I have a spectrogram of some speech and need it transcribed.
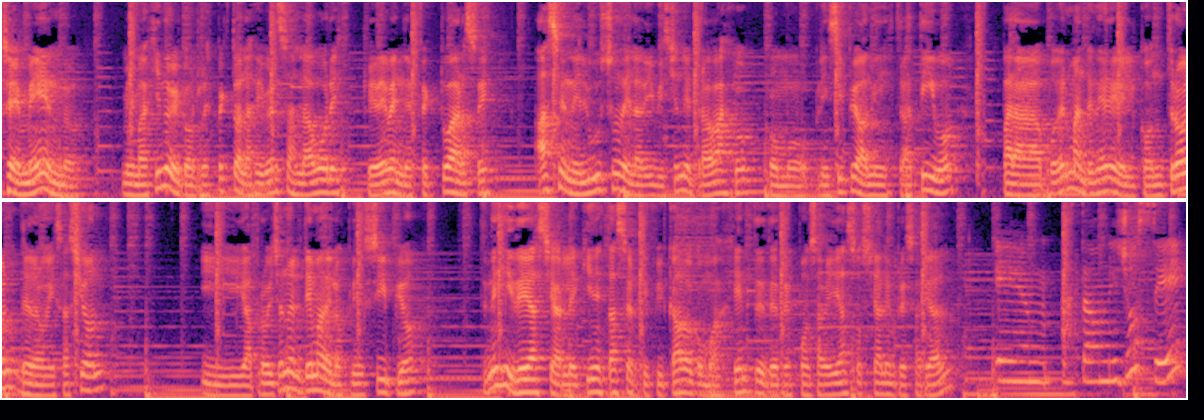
Tremendo. Me imagino que con respecto a las diversas labores que deben efectuarse, hacen el uso de la división de trabajo como principio administrativo para poder mantener el control de la organización y aprovechando el tema de los principios, ¿tenés idea si Arlequín está certificado como agente de responsabilidad social empresarial? Em, hasta donde yo sé,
